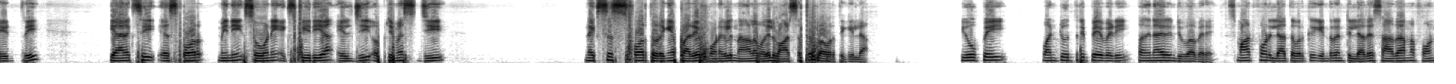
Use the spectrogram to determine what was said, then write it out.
eight three Galaxy S four mini Sony Xperia L G Optimus G Nexus four തുടങ്ങിയ പഴയ ഫോണുകളിൽ നാളെ മുതൽ വാട്സപ്പ് പ്രവർത്തിക്കില്ല. U P I one two three pay വഴി പതിനായിരം രൂപ വരെ. സ്മാർട്ട് ഫോൺ ഇല്ലാത്തവർക്ക് ഇന്റർനെറ്റ് ഇല്ലാതെ സാധാരണ ഫോൺ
